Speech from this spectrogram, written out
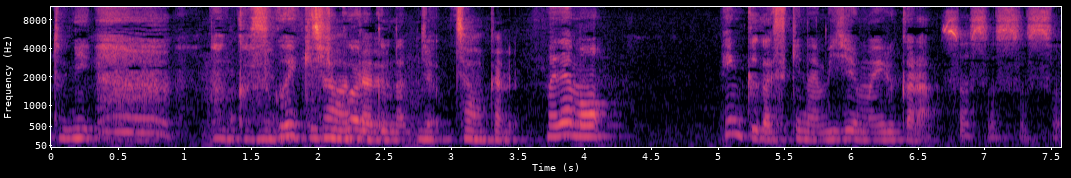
当になんかすごい血色悪くなっちゃう。めっちゃわかる。まあでもピンクが好きな美女もいるから。そうそうそうそう。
